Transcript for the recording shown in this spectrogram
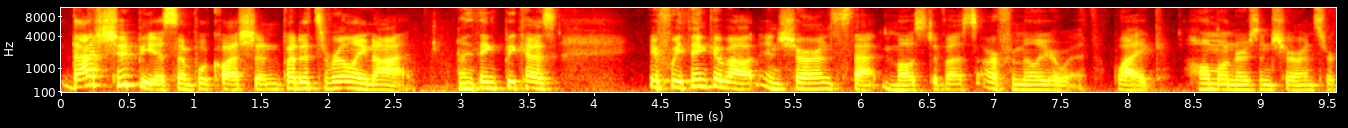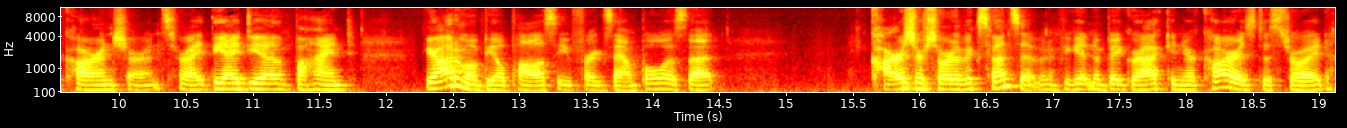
that should be a simple question, but it's really not. I think because if we think about insurance that most of us are familiar with, like homeowners insurance or car insurance, right? The idea behind your automobile policy, for example, is that cars are sort of expensive. And if you get in a big wreck and your car is destroyed,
